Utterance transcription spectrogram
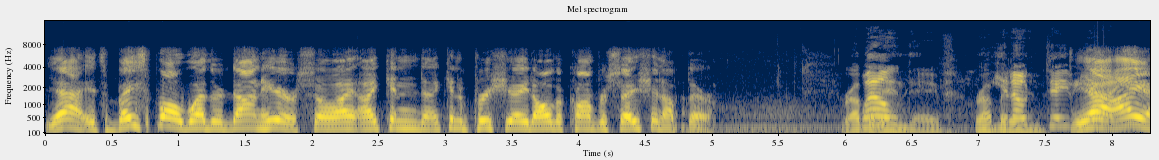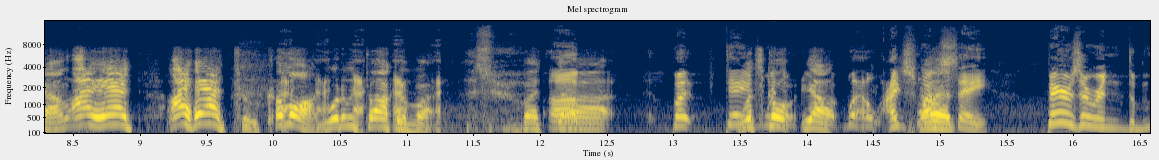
Yeah, it's baseball weather down here, so I, I can I can appreciate all the conversation up there. Rub well, it in, Dave. Rub you it know, in. Dave, yeah, yeah, I am. I had I had to. Come on, what are we talking about? But um, uh, but Dave, let's go. Yeah. Well, I just want to say, Bears are in the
